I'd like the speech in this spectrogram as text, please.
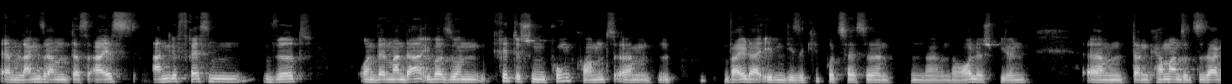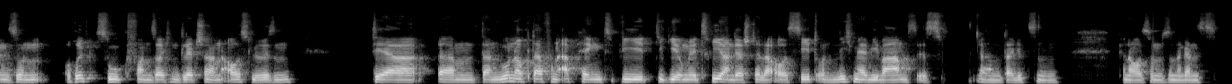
ähm, langsam das Eis angefressen wird. Und wenn man da über so einen kritischen Punkt kommt, ähm, weil da eben diese Kippprozesse eine, eine Rolle spielen, ähm, dann kann man sozusagen so einen Rückzug von solchen Gletschern auslösen, der ähm, dann nur noch davon abhängt, wie die Geometrie an der Stelle aussieht und nicht mehr, wie warm es ist. Ähm, da gibt es ein, genau so, so, eine ganz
